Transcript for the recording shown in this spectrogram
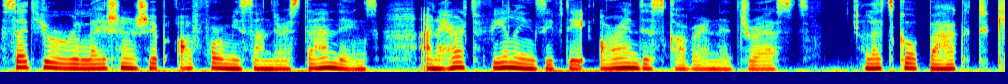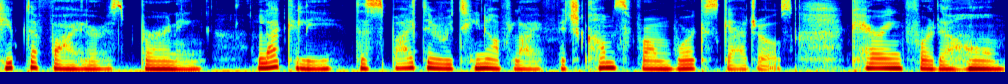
set your relationship up for misunderstandings and hurt feelings if they aren't discovered and addressed. Let's go back to keep the fires burning. Luckily, despite the routine of life which comes from work schedules, caring for the home,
